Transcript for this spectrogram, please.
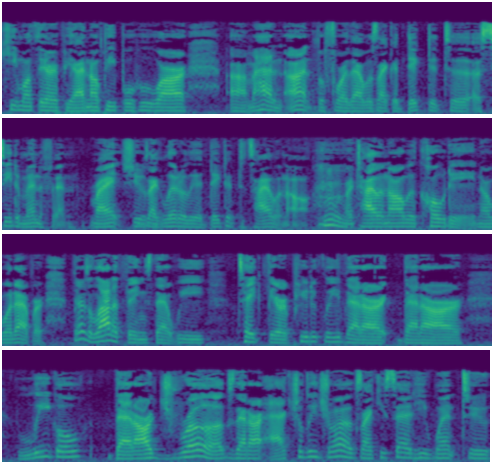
chemotherapy. I know people who are. Um, I had an aunt before that was like addicted to acetaminophen. Right? She was like literally addicted to Tylenol Hmm. or Tylenol with codeine or whatever. There's a lot of things that we take therapeutically that are that are legal that are drugs that are actually drugs. Like he said he went to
